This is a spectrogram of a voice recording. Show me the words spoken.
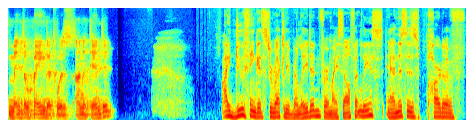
mental pain that was unattended? I do think it's directly related for myself, at least. And this is part of,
